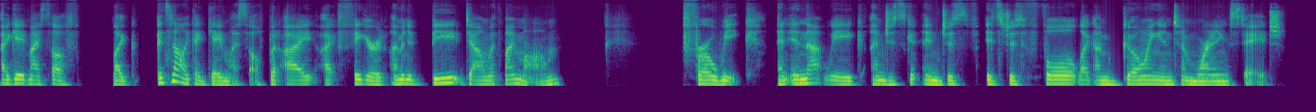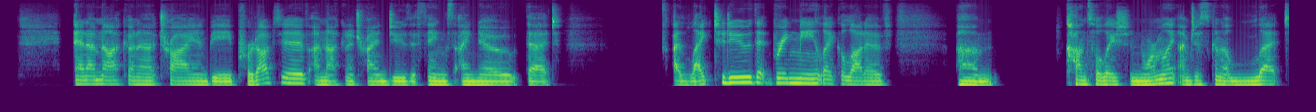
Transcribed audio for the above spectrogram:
I gave myself like, it's not like I gave myself, but I, I figured I'm going to be down with my mom for a week. And in that week, I'm just, I'm just, it's just full, like I'm going into mourning stage. And I'm not going to try and be productive. I'm not going to try and do the things I know that I like to do that bring me like a lot of um, consolation normally. I'm just going to let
